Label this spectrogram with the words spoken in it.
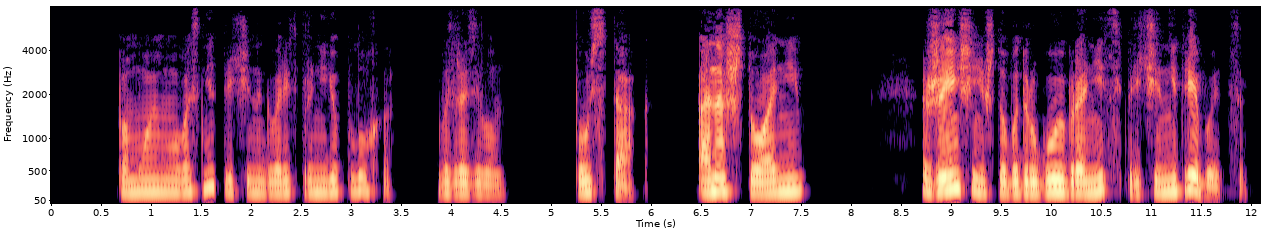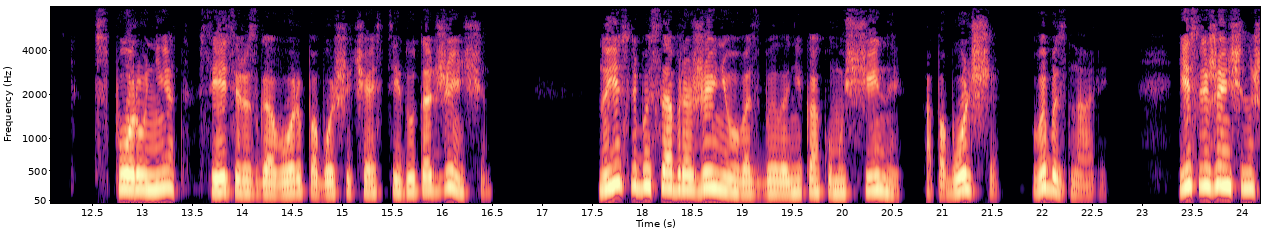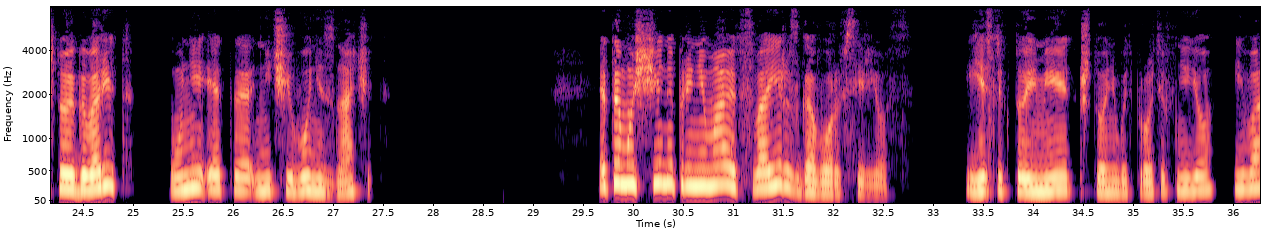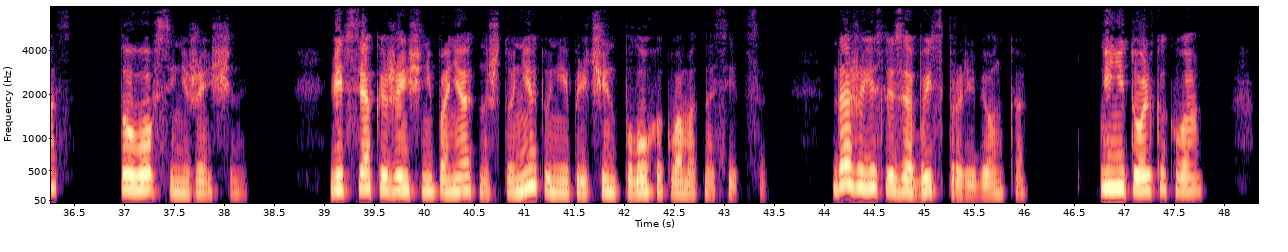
— По-моему, у вас нет причины говорить про нее плохо, — возразил он. — Пусть так. А на что они? Женщине, чтобы другую бронить, причин не требуется. Спору нет, все эти разговоры по большей части идут от женщин. Но если бы соображение у вас было не как у мужчины, а побольше, вы бы знали. Если женщина что и говорит, у ней это ничего не значит. Это мужчины принимают свои разговоры всерьез. Если кто имеет что-нибудь против нее и вас, то вовсе не женщины. Ведь всякой женщине понятно, что нет у ней причин плохо к вам относиться, даже если забыть про ребенка. И не только к вам,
